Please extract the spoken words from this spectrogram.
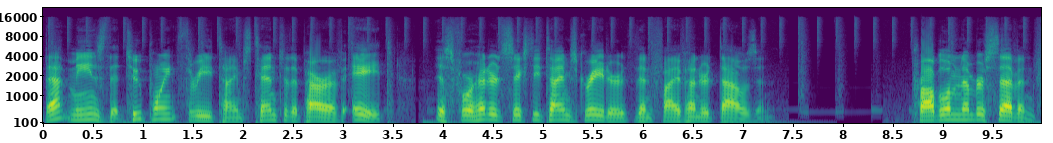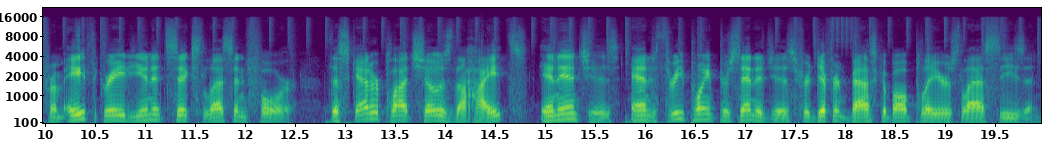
That means that 2.3 times 10 to the power of 8 is 460 times greater than 500,000. Problem number 7 from 8th grade Unit 6 Lesson 4. The scatter plot shows the heights in inches and three-point percentages for different basketball players last season.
